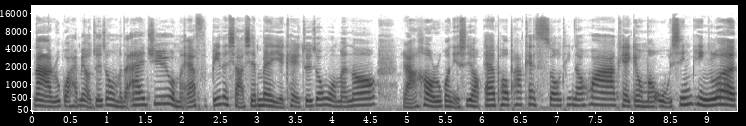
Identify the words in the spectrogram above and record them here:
那如果还没有追踪我们的 IG，我们 FB 的小仙妹也可以追踪我们哦。然后，如果你是用 Apple Podcast 收听的话，可以给我们五星评论。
